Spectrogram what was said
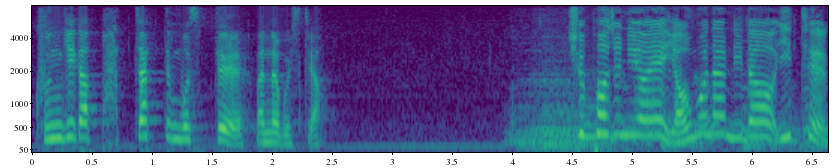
군기가 바짝 든 모습들 만나보시죠. 슈퍼주니어의 영원한 리더 이특,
